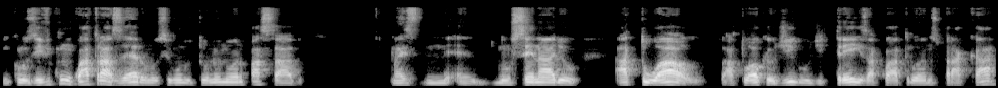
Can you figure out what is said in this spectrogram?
Inclusive com 4 a 0 no segundo turno no ano passado. Mas né, no cenário atual, atual que eu digo, de três a quatro anos para cá,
